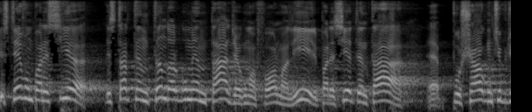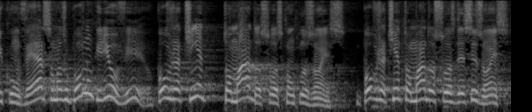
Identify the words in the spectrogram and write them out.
Estevão parecia estar tentando argumentar de alguma forma ali, ele parecia tentar é, puxar algum tipo de conversa, mas o povo não queria ouvir. O povo já tinha tomado as suas conclusões, o povo já tinha tomado as suas decisões.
